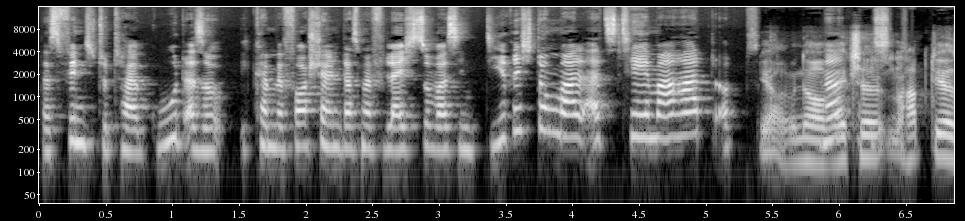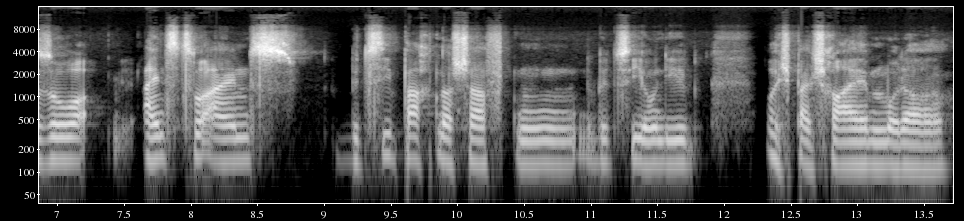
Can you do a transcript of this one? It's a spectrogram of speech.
Das finde ich total gut. Also ich kann mir vorstellen, dass man vielleicht sowas in die Richtung mal als Thema hat. ja, genau. Ne? Welche habt ihr so eins zu eins Beziehpartnerschaften, Beziehungen, die euch beim Schreiben oder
